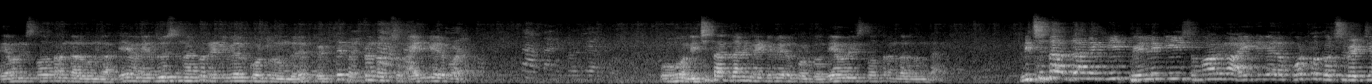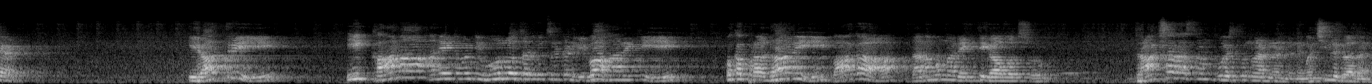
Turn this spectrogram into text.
దేవునికి స్తోత్రం కలుగునుగా ఏమో నేను చూసిన దాంట్లో రెండు వేల కోట్లు ఉంది. పెడితే పెట్టవచ్చు ఐదు వేలు కూడా. ఓహో నిశ్చితార్థానికి రెండు వేల కోట్లు. దేవునికి స్తోత్రం కలుగునుగా నిశ్చితార్థానికి పెళ్ళికి సుమారుగా ఐదు వేల కోట్లు ఖర్చు పెట్టాడు. ఈ రాత్రి ఈ కానా అనేటువంటి ఊర్లో జరుగుతున్నటువంటి వివాహానికి ఒక ప్రధాని బాగా ధనమున్న వ్యక్తి కావచ్చు. ద్రాక్షారాసం పోస్తున్నాడు అంటే మంచినీళ్ళు కాదంట.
